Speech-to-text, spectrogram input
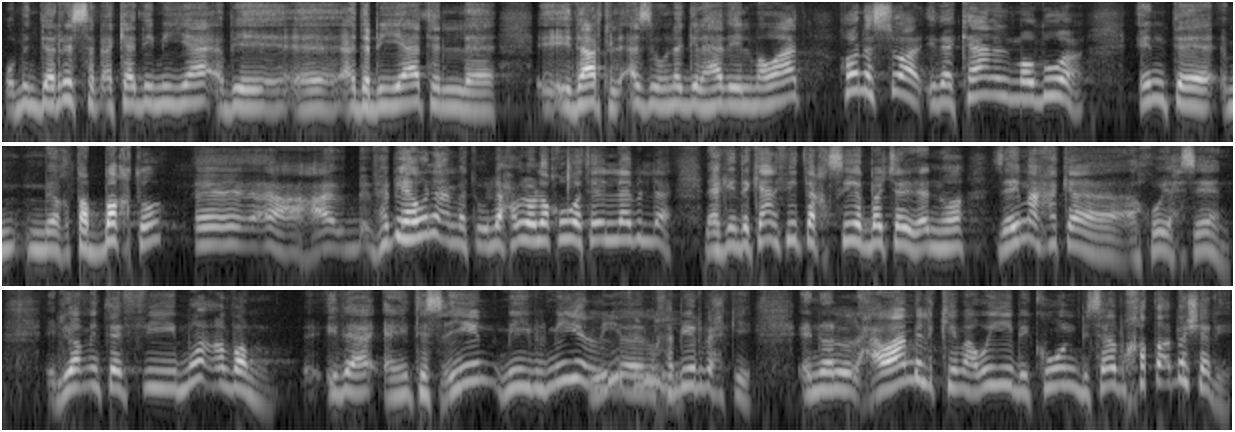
وبندرسها باكاديميات بادبيات ال- إدارة الأزمة ونقل هذه المواد. هون السؤال إذا كان الموضوع أنت طبقته آه، فبها ونعمت ولا حول ولا قوة إلا بالله. لكن إذا كان في تقصير بشري لأنه زي ما حكى أخوي حسين اليوم أنت في معظم إذا يعني 90 100% الخبير بيحكي إنه العوامل الكيماوية بيكون بسبب خطأ بشري.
